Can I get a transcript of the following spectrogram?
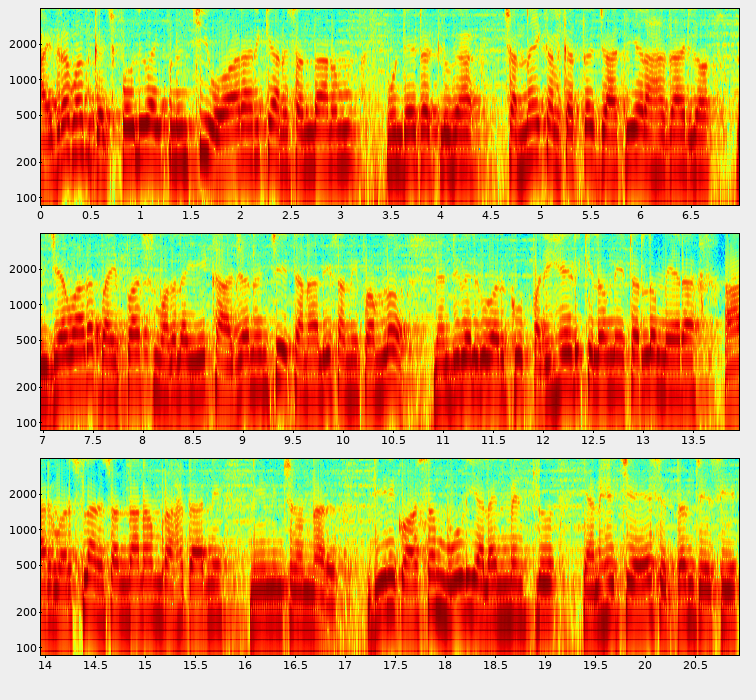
హైదరాబాద్ గచ్చిపౌలి వైపు నుంచి ఓఆర్ఆర్కి అనుసంధానం ఉండేటట్లుగా చెన్నై కలకత్తా జాతీయ రహదారిలో విజయవాడ బైపాస్ మొదలయ్యి కాజా నుంచి తెనాలి సమీపంలో నందివెలుగు వరకు పదిహేడు కిలోమీటర్ల మేర ఆరు వరుసల అనుసంధానం రహదారిని నియమించనున్నారు. దీనికోసం మూడు అలైన్మెంట్లు ఎన్హెచ్ఏ సిద్ధం చేసి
